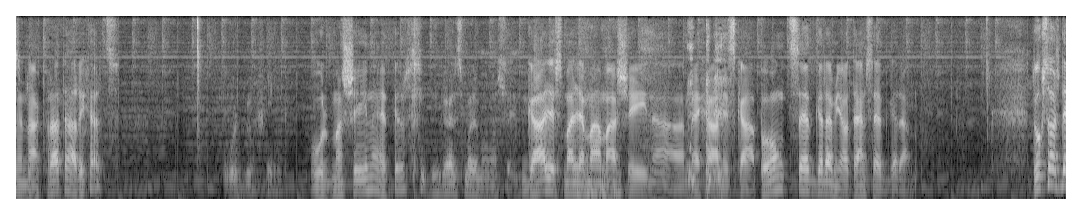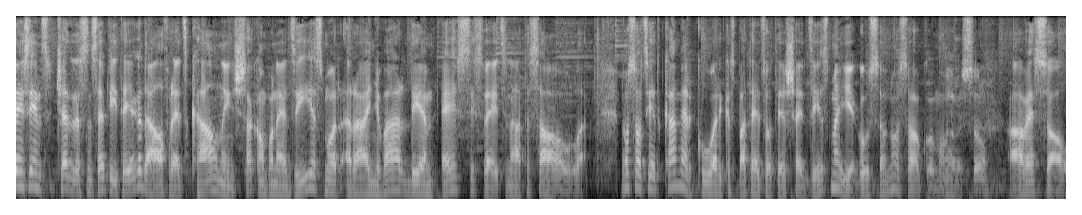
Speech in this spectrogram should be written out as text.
Nenāk prātā Rihards, Urbmašīna. Urmašīna, Edgars. Gaļas maļamā mašīna. Gaļas maļamā mašīnā, mehāniskā punkts Edgaram, jautājums Edgaram. 1947. gadā Alfrēds Kalniņš sakomponēja dziesmu ar raiņu vārdiem Esi sveicināta saule. Nosauciet kameru kori, kas pateicoties šai dziesmai iegūst savu nosaukumu. Aveso. AVSOL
